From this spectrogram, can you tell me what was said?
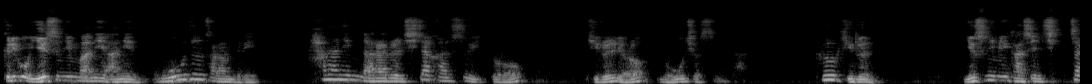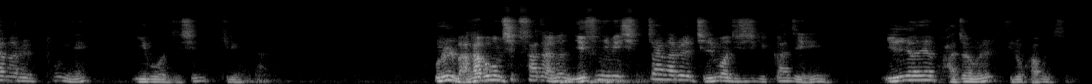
그리고 예수님만이 아닌 모든 사람들이 하나님 나라를 시작할 수 있도록 길을 열어 놓으셨습니다. 그 길은 예수님이 가신 십자가를 통해 이루어지신 길입니다. 오늘 마가복음 14장은 예수님이 십자가를 짊어지시기까지 1년의 과정을 기록하고 있습니다.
